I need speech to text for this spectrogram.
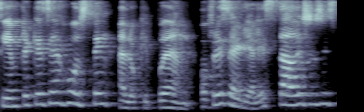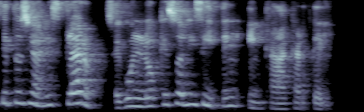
siempre que se ajusten a lo que puedan ofrecerle al Estado y sus instituciones, claro, según lo que soliciten en cada cartel.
